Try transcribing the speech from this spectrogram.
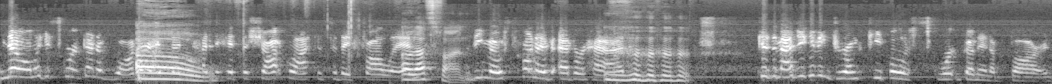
No, like a squirt gun of water, and then you had Oh. to hit the shot glasses so they'd fall in. Oh, that's fun. the most fun I've ever had. Because imagine giving drunk people a squirt gun in a bar and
